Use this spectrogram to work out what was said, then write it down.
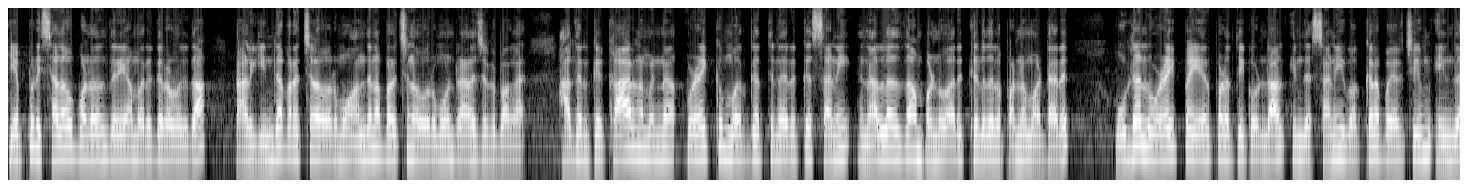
எப்படி செலவு பண்ணுறதுன்னு தெரியாமல் இருக்கிறவங்களுக்கு தான் நாளைக்கு இந்த பிரச்சனை வருமோ அந்த பிரச்சனை வருமோன்னு நினச்சிட்டு இருப்பாங்க. அதற்கு காரணம் என்ன? உழைக்கும் வர்க்கத்தினருக்கு சனி நல்லது தான் பண்ணுவார் கெடுதலை பண்ண மாட்டார். உடல் உழைப்பை ஏற்படுத்தி கொண்டால் இந்த சனி வக்கர பயிற்சியும் இந்த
